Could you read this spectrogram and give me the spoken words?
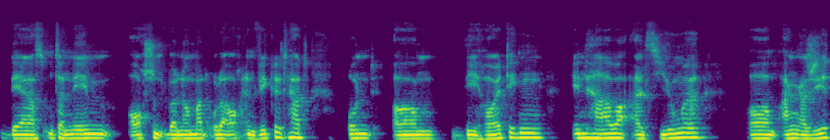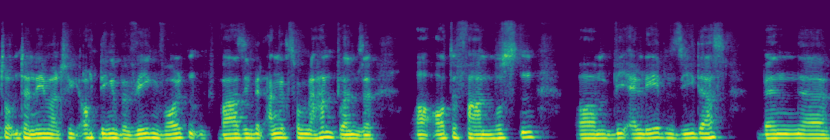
der das Unternehmen auch schon übernommen hat oder auch entwickelt hat und ähm, die heutigen Inhaber als junge ähm, engagierte Unternehmer natürlich auch Dinge bewegen wollten und quasi mit angezogener Handbremse äh, Auto fahren mussten. Ähm, wie erleben Sie das, wenn äh,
